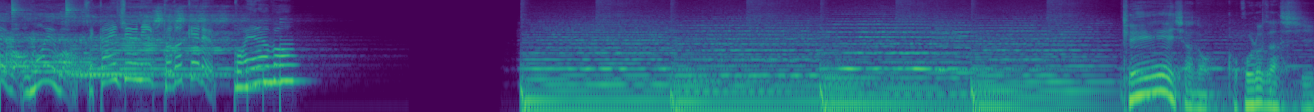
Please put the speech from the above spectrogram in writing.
声を思いを世界中に届けるコエラボ経営者の志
